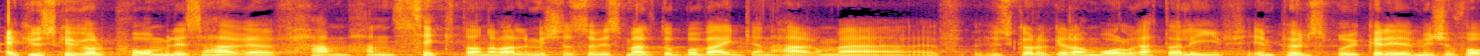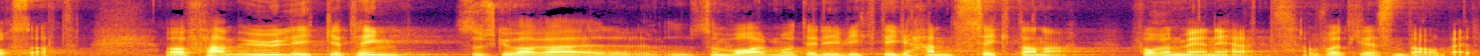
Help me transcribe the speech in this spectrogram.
Jeg husker Vi holdt på med disse her fem hensiktene. veldig mye som vi smelte opp på veggen her med husker dere da, målretta liv. Impuls bruker de mye fortsatt. Det var fem ulike ting som, være, som var måte, de viktige hensiktene for en menighet og for et kristent arbeid.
